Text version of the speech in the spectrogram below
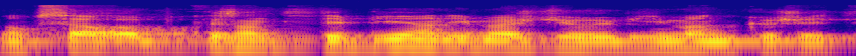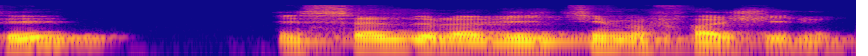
Donc ça représentait bien l'image du rugbyman que j'étais et celle de la victime fragile.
